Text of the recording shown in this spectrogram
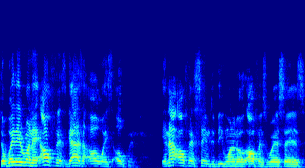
the way they run their offense. Guys are always open, and our offense seems to be one of those offense where it says,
